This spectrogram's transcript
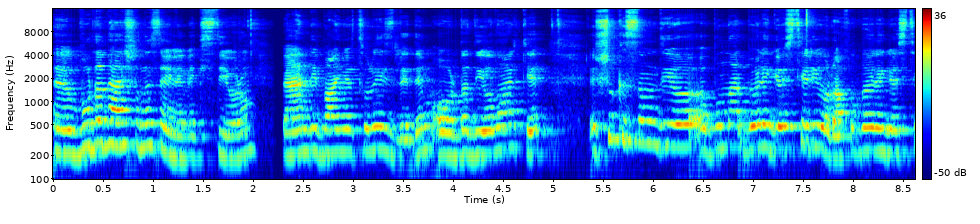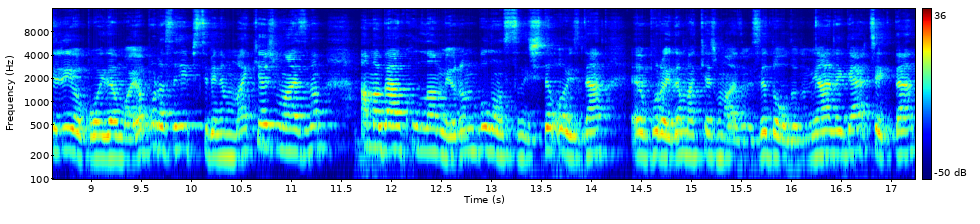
Ee, Burada ben şunu söylemek istiyorum. Ben bir banyo turu izledim. Orada diyorlar ki "E, şu kısım diyor bunlar böyle gösteriyor rafı böyle gösteriyor boydan boya. Burası hepsi benim makyaj malzemem ama ben kullanmıyorum. Bulunsun işte o yüzden e, burayı da makyaj malzemesiyle doldurdum. Yani gerçekten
